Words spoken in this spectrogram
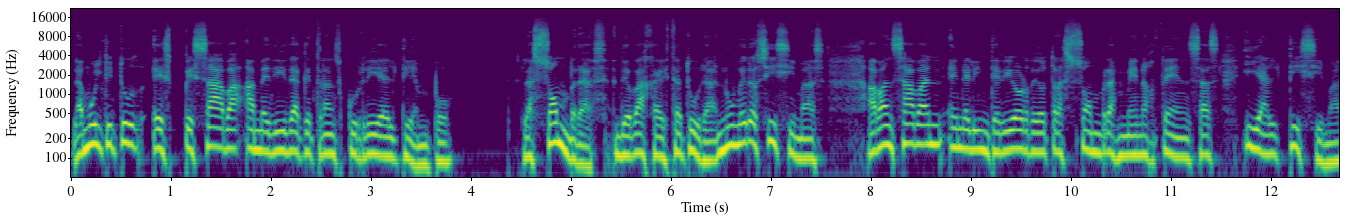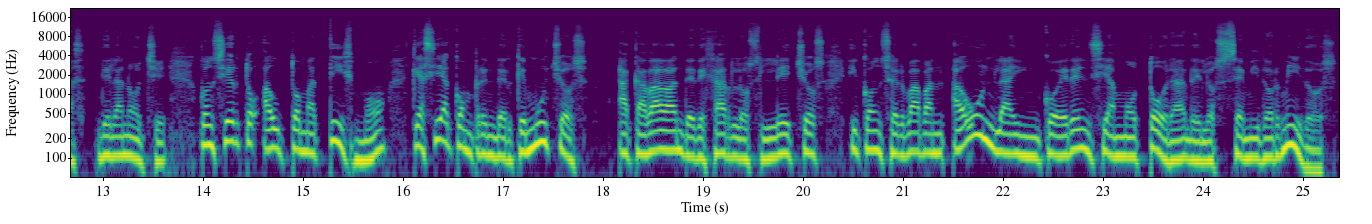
La multitud espesaba a medida que transcurría el tiempo. Las sombras de baja estatura, numerosísimas, avanzaban en el interior de otras sombras menos densas y altísimas de la noche, con cierto automatismo que hacía comprender que muchos acababan de dejar los lechos y conservaban aún la incoherencia motora de los semidormidos.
